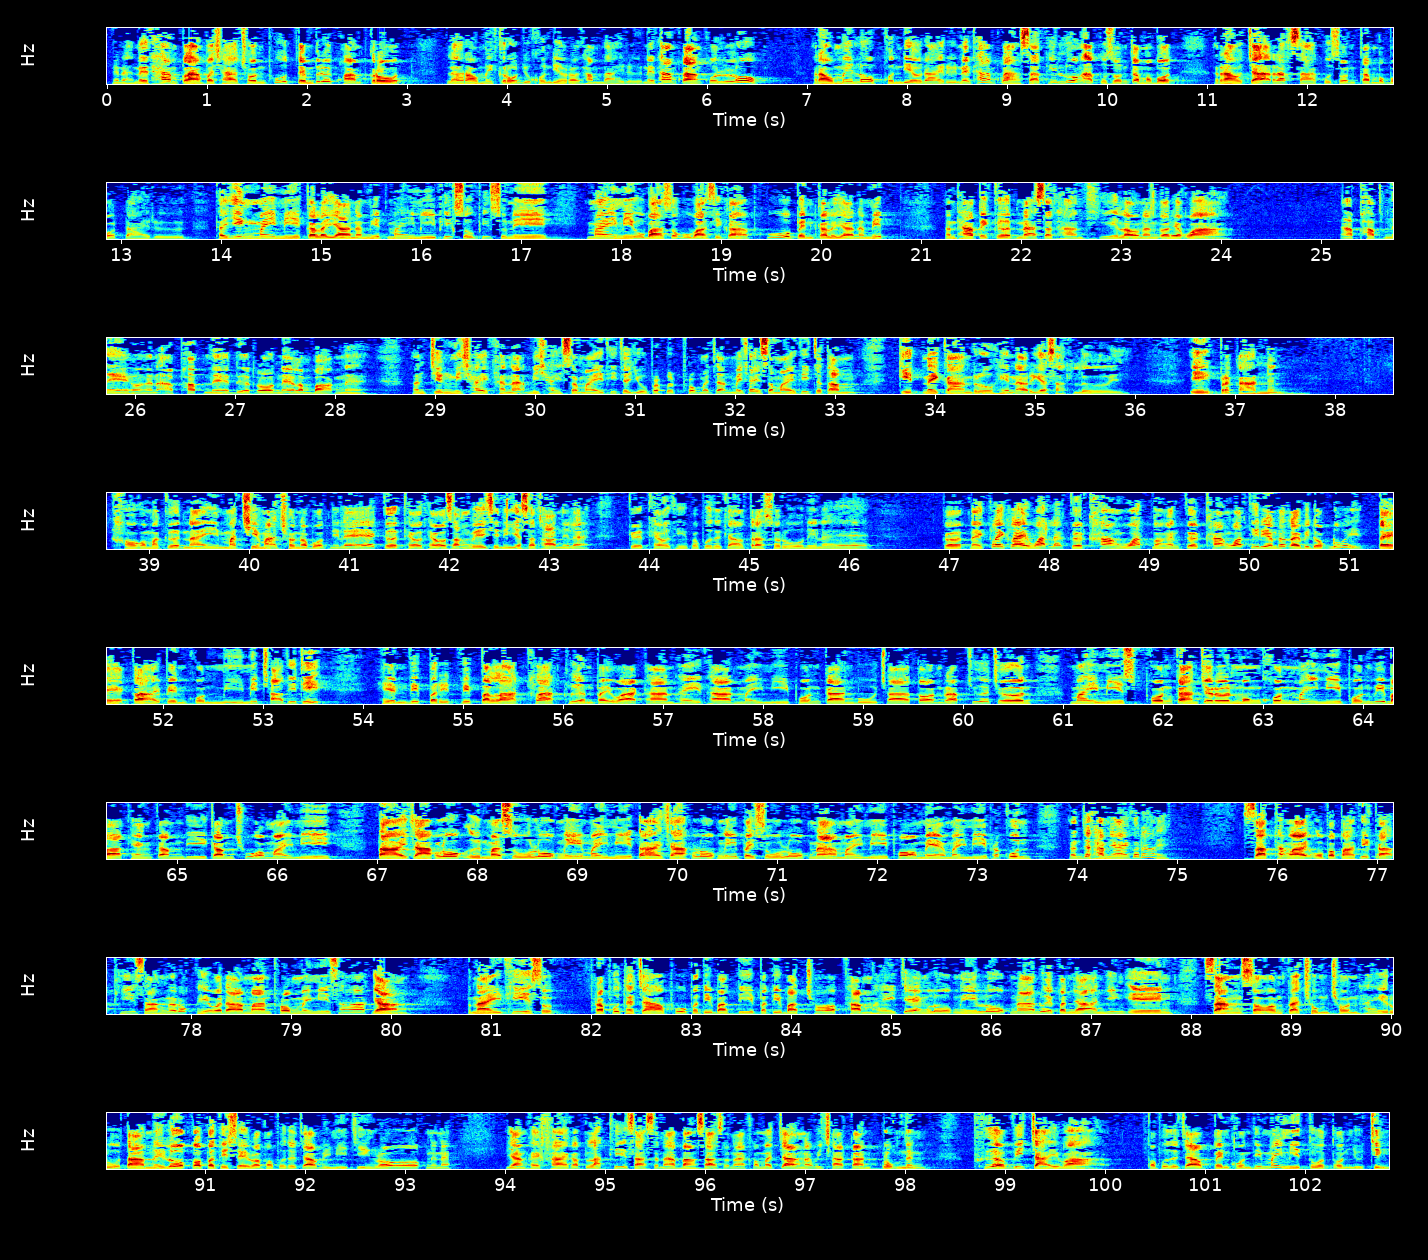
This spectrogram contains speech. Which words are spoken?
เนี่ยนะในท่ามกลางประชาชนพูดเต็มไปด้วยความโกรธ แล้วเราไม่โกรธอยู่คนเดียวเราทำได้หรือ ในท่ามกลางคนโลภเราไม่โลภคนเดียวได้ หรือในท่ามกลางสัตว์ที่ล่วงอกุศลกรรมบทเราจะรักษากุศลกรรมบทได้หรือ ถ้ายิ่งไม่มีกัลยาณมิตร ไม่มีภิกษุภิกษุณี ไม่มีอุบาสกอุบาสิกาผู้เป็นกัลยาณมิตรนั้นถ้าไปเกิดณสถานที่เหล่านั้นก็เรียกว่า อาภัพแน่เพราะงั้นอาภัพแน่เดือดร้อนแน่ลำบากแน่นั้นจึงไม่ใช่ขณะไม่ใช่สมัยที่จะอยู่ประพฤติพรหมจรรย์ไม่ใช่สมัยที่จะทำกิจในการรู้เห็นอริยสัจเลย อีกประการหนึ่งเขาก็มาเกิดในมัชชิมะชนบทนี่แหละเกิดแถวแถวสังเวชนียสถานนี่แหละ เกิดแถวที่พระพุทธเจ้าตรัสรู้นี่แหละเกิดในใกล้ๆวัดและเกิดข้างวัดเหมือนกันเกิดข้างวัดที่เรียนพระไตรปิฎกด้วย แต่กลายเป็นคนมีมิจฉาทิฏฐิ เห็นวิปริตวิปลาสคลาดเคลื่อนไปว่าการให้ทานไม่มีผลการบูชาต้อนรับเชื้อเชิญ ไม่มีผลการเจริญมงคล ไม่มีผลวิบากแห่งกรรมดีกรรมชั่วไม่มีตายจากโลกอื่นมาสู่โลกนี้ไม่มีตายจากโลกนี้ไปสู่โลกหน้าไม่มีพ่อแม่ไม่มีพระคุณนั้นจะทำยังไงก็ได้ สัตว์ทั้งหลายโอปปาติกะผีสังนรกเทวดามารพรหมไม่มีซากอย่างในที่สุด พระพุทธเจ้าผู้ปฏิบัติดีปฏิบัติชอบทำให้แจ้งโลกนี้โลกหน้าด้วยปัญญาอันยิ่งเอง สั่งสอนประชุมชนให้รู้ตามในโลกก็ปฏิเสธว่าพระพุทธเจ้าไม่มีจริงหรอกเนี่ยนะอย่างคล้ายๆ กับลัทธิศาสนาบางศาสนาเขามาจ้างนักวิชาการกลุ่มหนึ่ง เพื่อวิจัยว่าพระพุทธเจ้าเป็นคนที่ไม่มีตัวตนอยู่จริง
